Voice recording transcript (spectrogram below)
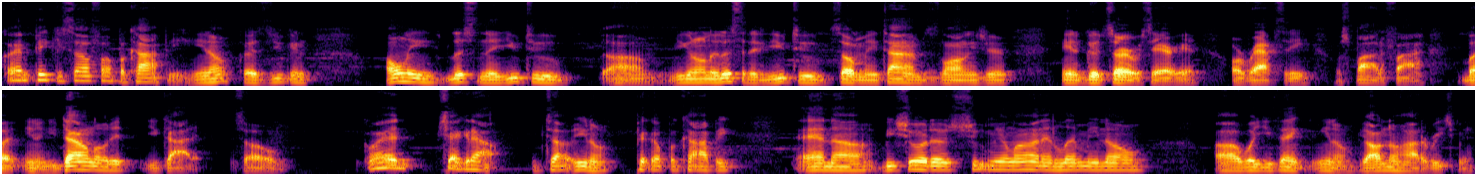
go ahead and pick yourself up a copy, you know, because you can only listen to YouTube. Um, you can only listen to YouTube so many times as long as you're in a good service area or Rhapsody or Spotify. But, you know, you download it, you got it. So go ahead, check it out. Tell, you know, pick up a copy and uh, be sure to shoot me a line and let me know uh, what you think. You know, y'all know how to reach me.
